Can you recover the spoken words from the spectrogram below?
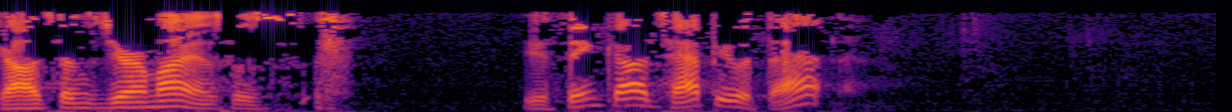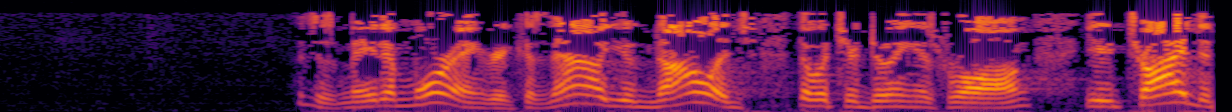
God sends Jeremiah and says, You think God's happy with that? It just made him more angry because now you acknowledge that what you're doing is wrong. You tried to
